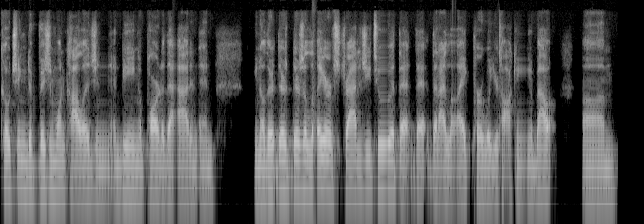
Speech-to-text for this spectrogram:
coaching Division One college and and being a part of that, and and you know there, there there's a layer of strategy to it that that that I like per what you're talking about. Um,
